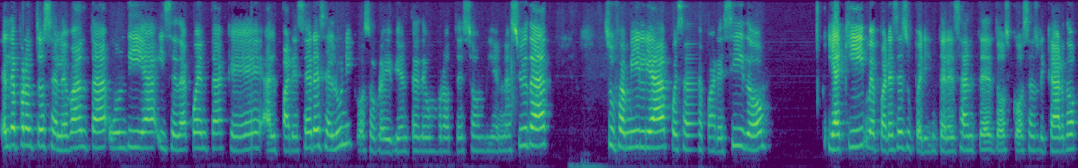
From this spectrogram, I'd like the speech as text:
Él de pronto se levanta un día y se da cuenta que al parecer es el único sobreviviente de un brote zombie en la ciudad. Su familia pues ha desaparecido, y aquí me parece súper interesante dos cosas, Ricardo,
